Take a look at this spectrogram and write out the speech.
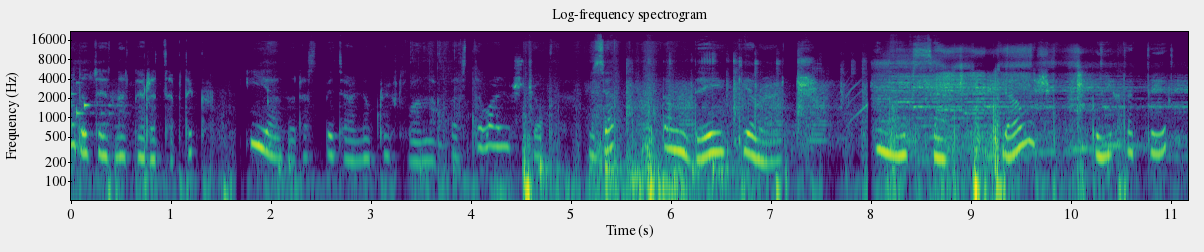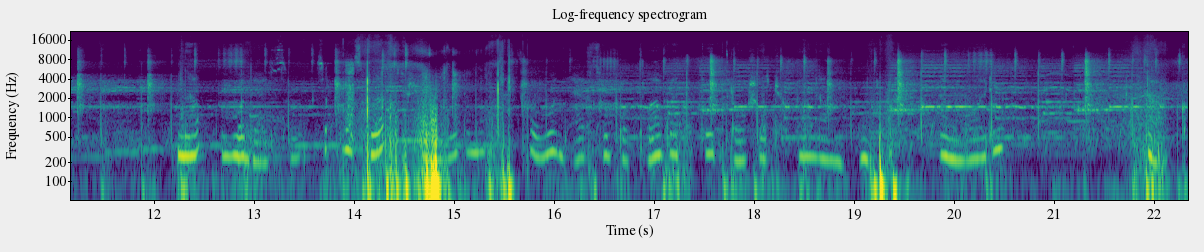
Буду знати рецептик. І я зараз спеціально прийшла на фестиваль, щоб взяти там деякі речі. І все взяли, щоб поїхати на Одесу. Зараз ми їдемо в Одесу поплавати тут трошечки на, на морі. Так,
